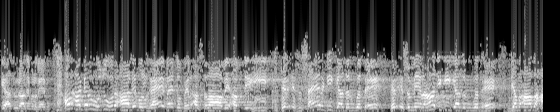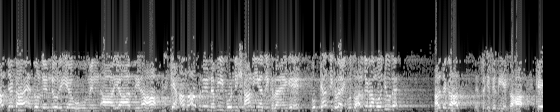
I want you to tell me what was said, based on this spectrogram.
کہ حضور عالم الغیب اور اگر حضور عالم الغیب ہے تو پھر اسراب اب ہی، پھر اس سیر کی کیا ضرورت ہے؟ پھر اس معراج کی کیا ضرورت ہے؟ جب آپ ہر جگہ ہے تو لے من آیاتنا، کہ ہم اپنے نبی کو نشانیاں دکھلائیں گے۔ وہ کیا دکھلائیں گے؟ وہ تو ہر جگہ موجود ہے۔ ہر جگہ اس لیے کہا کہ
